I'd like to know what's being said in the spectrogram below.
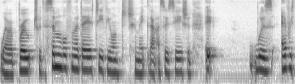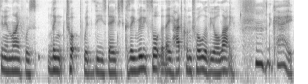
wear a brooch with a symbol from a deity if you wanted to make that association. It was everything in life was linked up with these deities because they really thought that they had control over your life. Hmm, okay.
